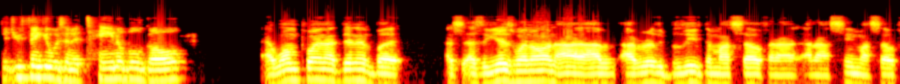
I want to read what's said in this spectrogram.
Did you think it was an attainable goal? At one point, I didn't, but as, as the years went on, I, I, I really believed in myself, and I and I seen myself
